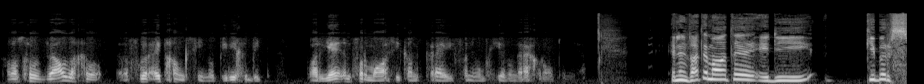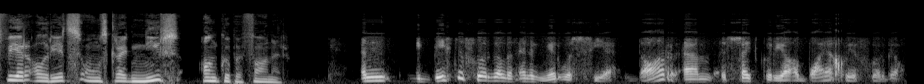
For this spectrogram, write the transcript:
gaan ons geweldige vooruitgang sien op hierdie gebied waar jy inligting kan kry van die omgewing reg rondom jou. En in watter mate het die kubersfeer alreeds ons kruideniers aankope verander? In die beste voorbeeld is eintlik meer oor see. Daar um, is Suid-Korea 'n baie goeie voorbeeld.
